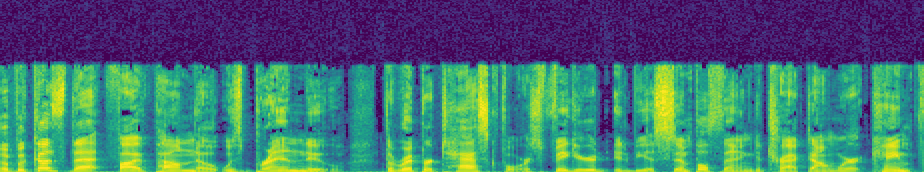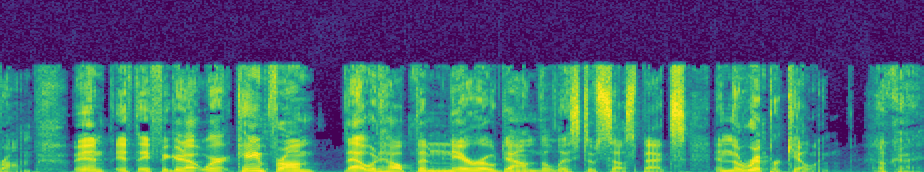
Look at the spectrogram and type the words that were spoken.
Uh, Because that five pound note was brand new, the Ripper Task Force figured it'd be a simple thing to track down where it came from. And if they figured out where it came from, that would help them narrow down the list of suspects in the Ripper killing. Okay.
